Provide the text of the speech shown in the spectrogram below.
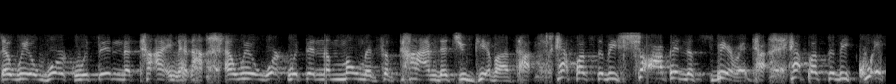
that we'll work within the time and, and we'll work within the moments of time that you give us. Help us to be sharp in the spirit. Help us to be quick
